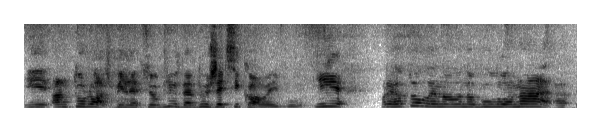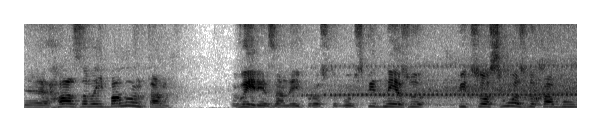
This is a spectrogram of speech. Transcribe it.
і антураж біля цього блюда дуже цікавий був. І приготовлено воно було на газовий балон, там вирізаний просто був. З-під низу підсос воздуха був.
